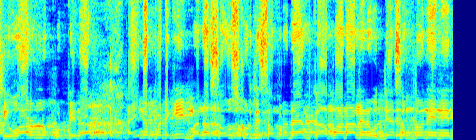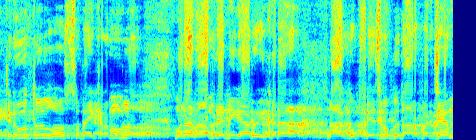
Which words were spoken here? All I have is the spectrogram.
శివారులో పుట్టిన. అయినప్పటికీ మన సంస్కృతి సంప్రదాయం కాపాడాలనే ఉద్దేశంతో నేను తిరుగుతూ వస్తున్న ఈ క్రమంలో మన రామరెడ్డి గారు ఇక్కడ నాకు ఫేస్బుక్ ద్వారా పరిచయం.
